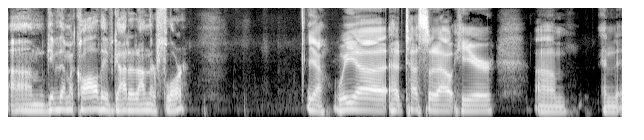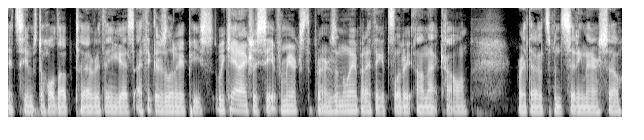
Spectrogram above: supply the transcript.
um, give them a call. They've got it on their floor. Yeah, we uh, had tested it out here, um, and it seems to hold up to everything you guys. I think there's literally a piece. We can't actually see it from here because the printer's in the way, but I think it's literally on that column right there. It's been sitting there. So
